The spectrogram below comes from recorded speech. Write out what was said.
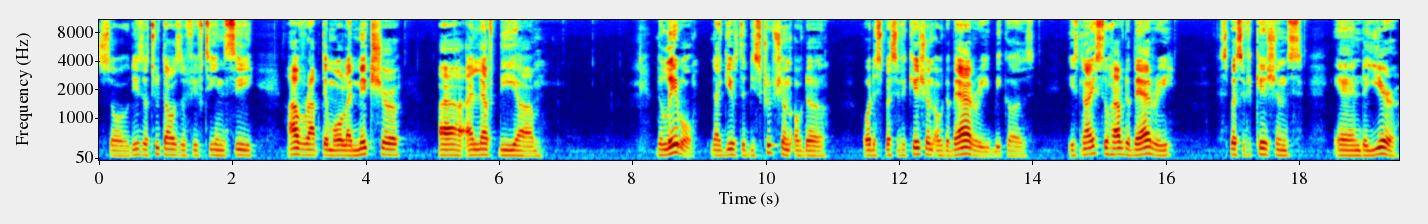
so these are 2015 see I've wrapped them all. I make sure uh, I left the um, the label that gives the description of the or the specification of the battery because it's nice to have the battery specifications and the year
